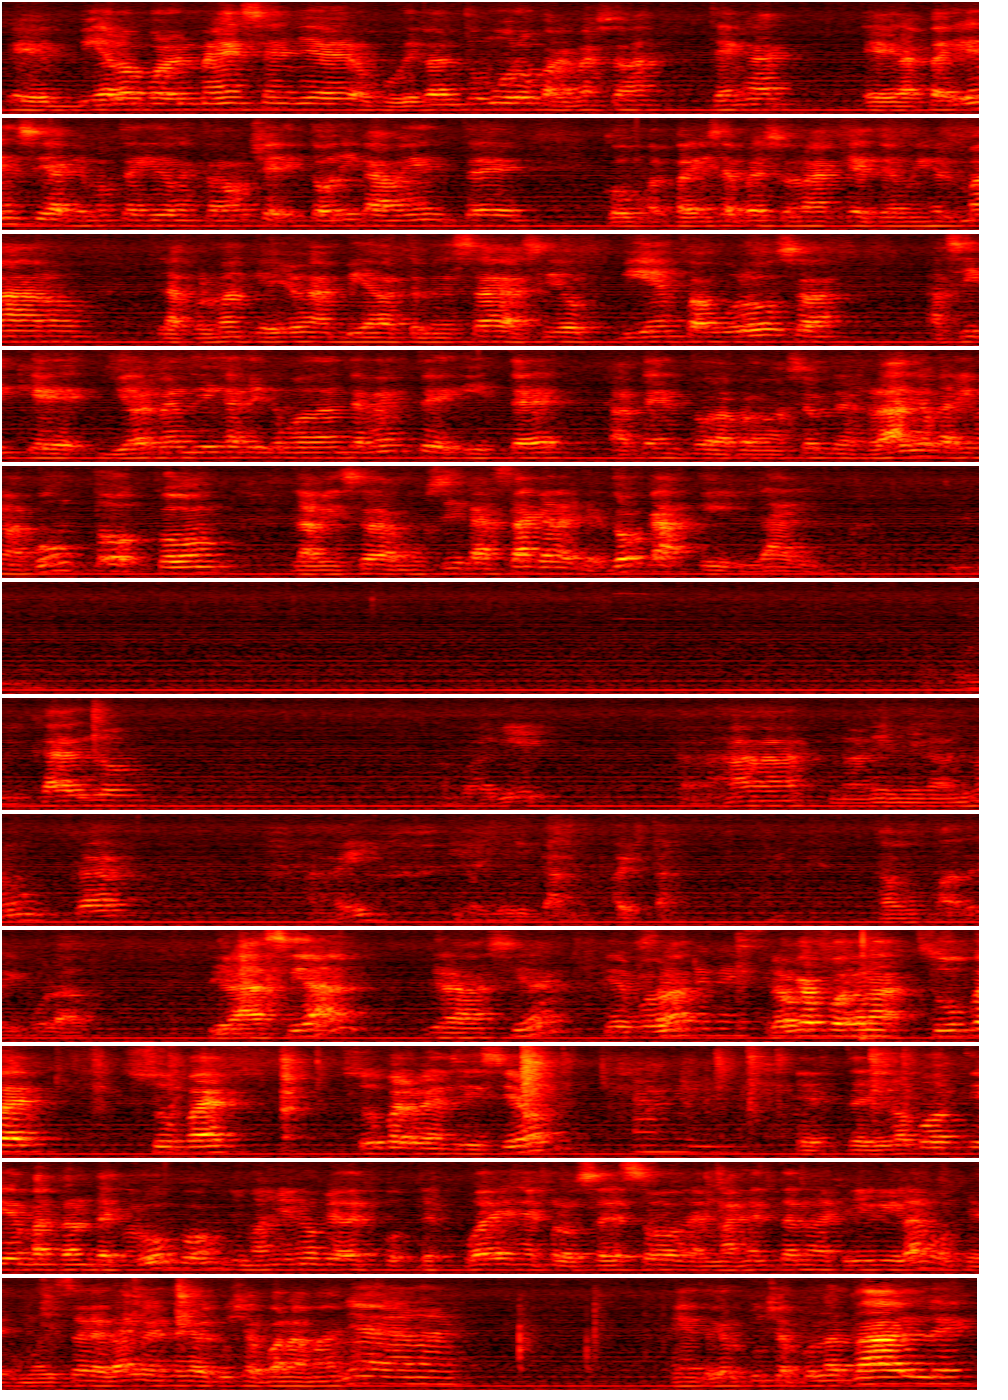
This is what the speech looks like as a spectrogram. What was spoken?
envíalo por el Messenger o publica en tu muro para que personas tengan eh, la experiencia que hemos tenido en esta noche históricamente, con experiencia personal que tengo mis hermanos, la forma en que ellos han enviado este mensaje ha sido bien fabulosa. Así que Dios les bendiga rico abundantemente y esté atento a la programación de radiocarima.com la emisora música sacra que toca el alma. publicarlo. Vamos Ajá, no eliminar nunca. Ahí, y lo publicamos. Ahí está. Estamos matriculados. Gracias, gracias. creo que fue una súper, súper, súper bendición. Amén. Este, yo lo posteé en bastante grupos. Yo imagino que después, después en el proceso más gente nos escribirá, porque como dice Gerardo, hay gente que lo escucha por la mañana, hay gente que lo escucha por la tarde.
